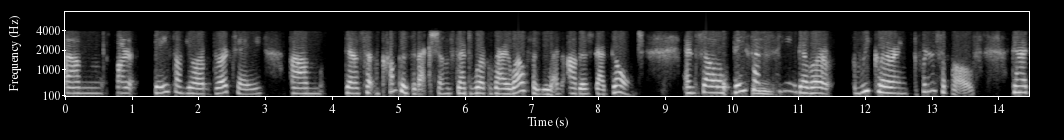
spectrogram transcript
um, or based on your birthday, um, there are certain compass directions that work very well for you, and others that don't. And so they started Mm. seeing there were recurring principles that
